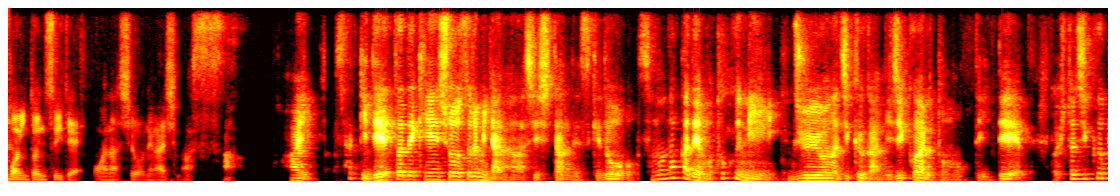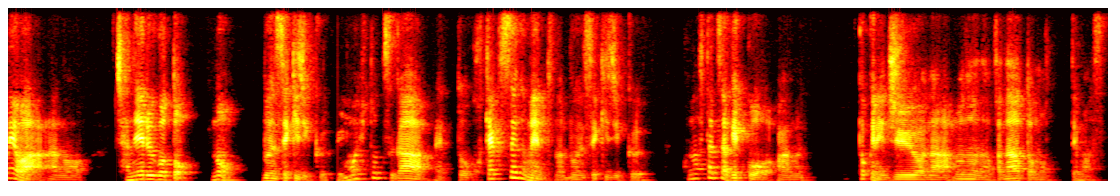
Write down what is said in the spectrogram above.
ポイントについてお話をお願いします。ははい。さっきデータで検証するみたいな話したんですけど、その中でも特に重要な軸が2軸あると思っていて、1軸目は、あの、チャンネルごとの分析軸。もう一つが、えっと、顧客セグメントの分析軸。この2つは結構、あの、特に重要なものなのかなと思ってます。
